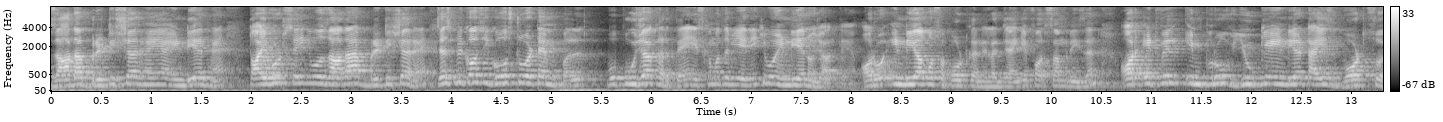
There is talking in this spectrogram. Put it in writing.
ज़्यादा ब्रिटिशर है या इंडियन है तो आई वुड से कि वो ज़्यादा ब्रिटिशर है। Just because he goes to a temple वो पूजा करते हैं, इसका मतलब ये नहीं कि वो इंडियन हो जाते हैं और वो इंडिया को सपोर्ट करने लग जाएँगे फॉर सम रीजन और it will improve UK India ties what so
